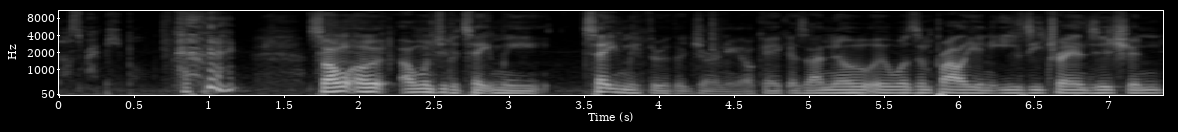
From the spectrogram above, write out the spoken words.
those are my people. So I, I want you to take me take me through the journey, okay? Because I know it wasn't probably an easy transition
